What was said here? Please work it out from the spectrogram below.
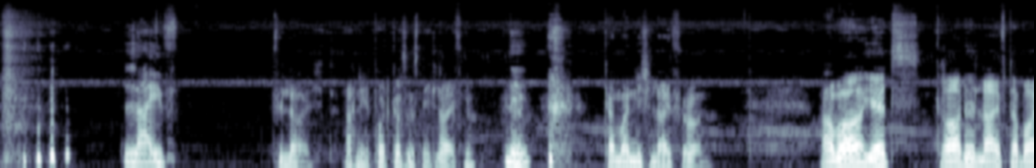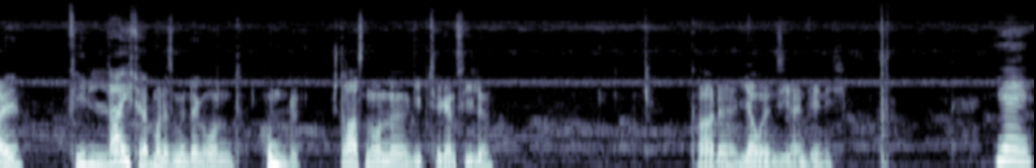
Live. Vielleicht. Ach nee, Podcast ist nicht live, ne? Nee. Kann man nicht live hören. Aber jetzt gerade live dabei. Vielleicht hört man das im Hintergrund. Hunde. Straßenhunde gibt es hier ganz viele. Gerade jaulen sie ein wenig. Yay.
